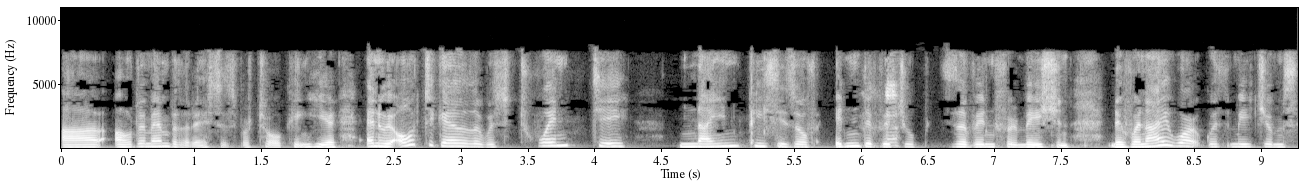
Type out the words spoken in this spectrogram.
Uh, I'll remember the rest as we're talking here. Anyway, altogether there was 29 pieces of individual pieces of information. Now, when I work with mediums,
